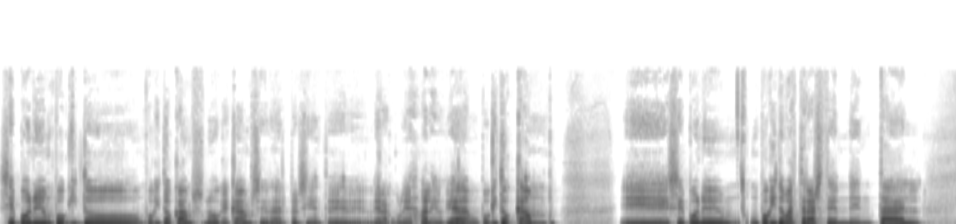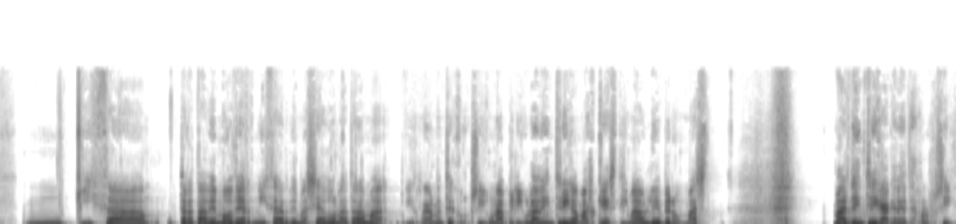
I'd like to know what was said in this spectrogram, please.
se pone un poquito, un poquito camps, no, que camps era el presidente de, la comunidad valenciana, un poquito camp. Eh, se pone un poquito más trascendental, mm, quizá trata de modernizar demasiado la trama y realmente consigue una película de intriga más que estimable, pero más más de intriga que de terror, sí.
